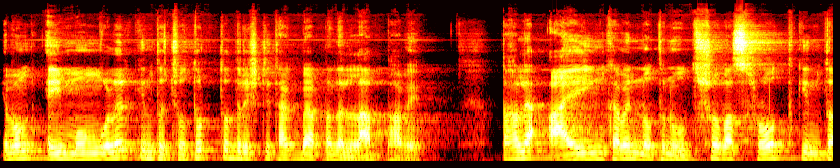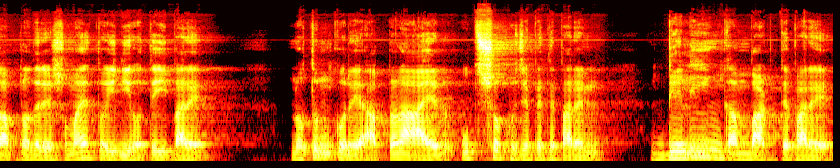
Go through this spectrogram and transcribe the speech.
এবং এই মঙ্গলের কিন্তু চতুর্থ দৃষ্টি থাকবে আপনাদের লাভভাবে তাহলে আয় ইনকামের নতুন উৎস বা স্রোত কিন্তু আপনাদের এ সময় তৈরি হতেই পারে। নতুন করে আপনারা আয়ের উৎস খুঁজে পেতে পারেন। ডেলি ইনকাম বাড়তে পারে।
